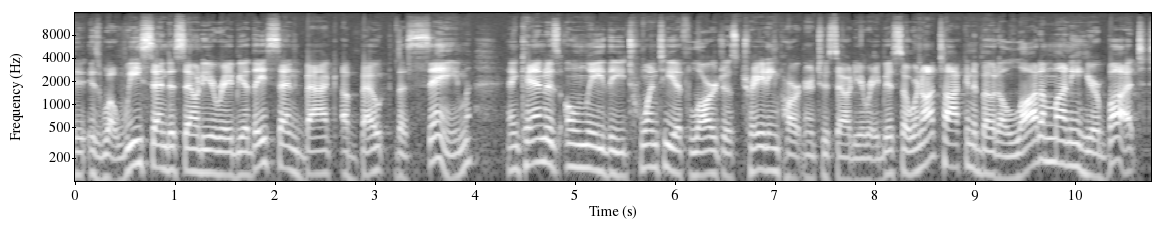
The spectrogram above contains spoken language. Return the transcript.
is what we send to Saudi Arabia. They send back about the same. And Canada is only the 20th largest trading partner to Saudi Arabia. So we're not talking about a lot of money here, but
